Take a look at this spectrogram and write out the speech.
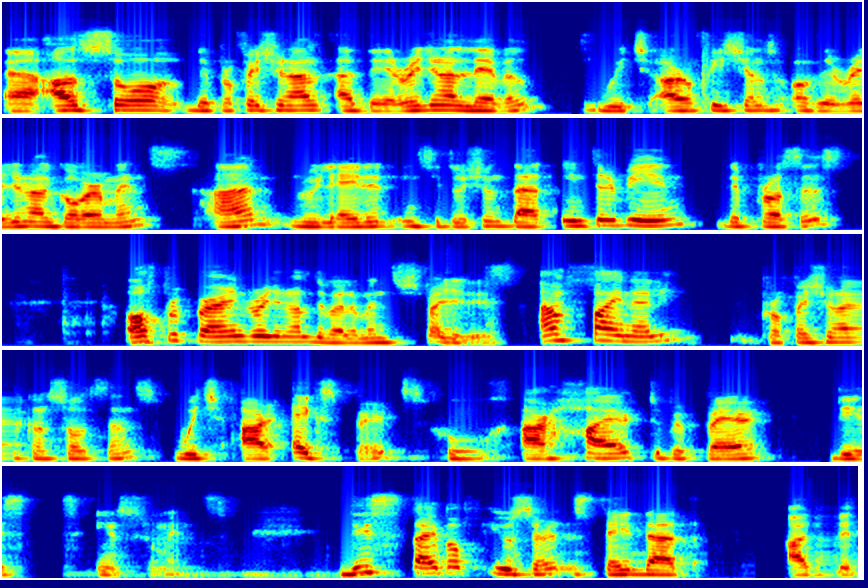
Uh, also, the professionals at the regional level, which are officials of the regional governments and related institutions that intervene the process of preparing regional development strategies. And finally, professional consultants, which are experts who are hired to prepare these instruments. This type of user state that at the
